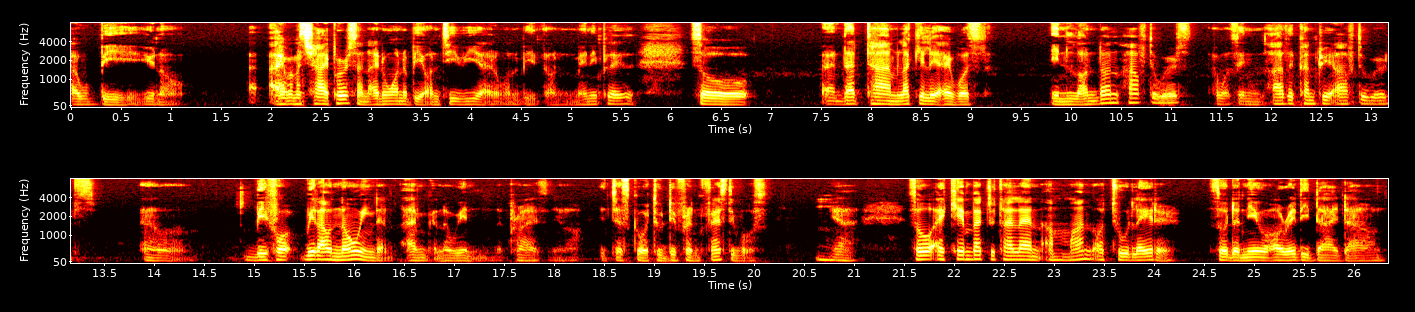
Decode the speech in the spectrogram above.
i would be you know I- i'm a shy person. I don't want to be on tv i don't want to be on many places. So at that time luckily i was in london afterwards. I was in other country afterwards. Uh, before without knowing that i'm gonna win the prize you know. It just go to different festivals. Yeah. So i came back to thailand a month or two later. So the news already died down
